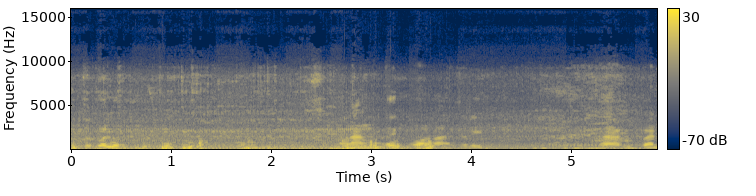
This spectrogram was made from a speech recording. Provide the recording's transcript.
untuk bolu rantai kuala jadi harapan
